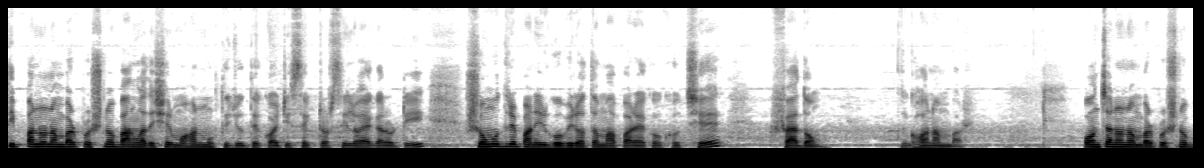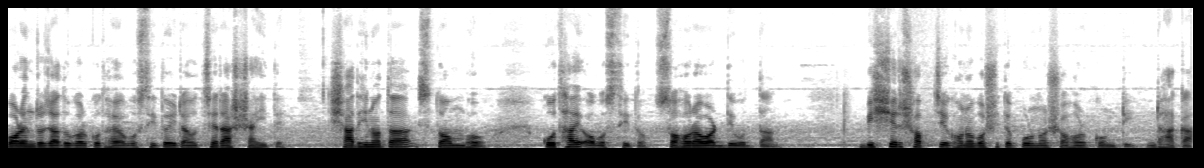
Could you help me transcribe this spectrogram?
তিপ্পান্ন নম্বর প্রশ্ন, বাংলাদেশের মহান মুক্তিযুদ্ধে কয়টি সেক্টর ছিল? এগারোটি। সমুদ্রে পানির গভীরতা মাপার একক হচ্ছে ফ্যাদম। ঘ নাম্বার। পঞ্চান্ন নম্বর প্রশ্ন, বরেন্দ্র জাদুঘর কোথায় অবস্থিত? এটা হচ্ছে রাজশাহীতে। স্বাধীনতা স্তম্ভ কোথায় অবস্থিত? সহরাওয়ার্দী উদ্যান। বিশ্বের সবচেয়ে ঘনবসতিপূর্ণ শহর কোনটি? ঢাকা।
